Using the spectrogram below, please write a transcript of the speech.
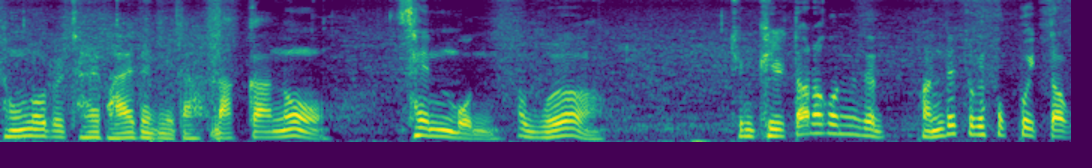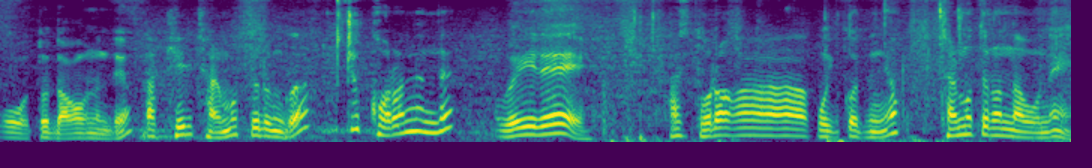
경로를 잘 봐야 됩니다. 낙가노 샘몬. 아 뭐야? 지금 길 따라갔는데 반대쪽에 폭포 있다고 또 나오는데요? 나 길 잘못 들은 거야? 쭉 걸었는데? 왜 이래? 다시 돌아가고 있거든요? 잘못 들었나 보네.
